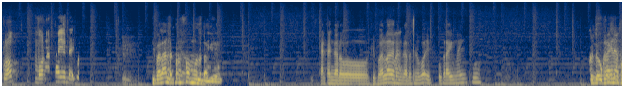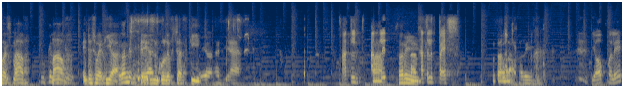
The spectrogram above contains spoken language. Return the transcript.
klub Morata ya ndak iso. Dybala underperform ngono tak gitu. Kadang karo Dybala, kadang karo siapa? Ukraina itu. Kudu Ukraina, Bos. Maaf. Google Maaf. Itu Swedia. Kan di Dejan Kulevsevski. dia. Atlet Ah. atlet Sorry, atlet PES. Ukraina. sorry. Ya apa le?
